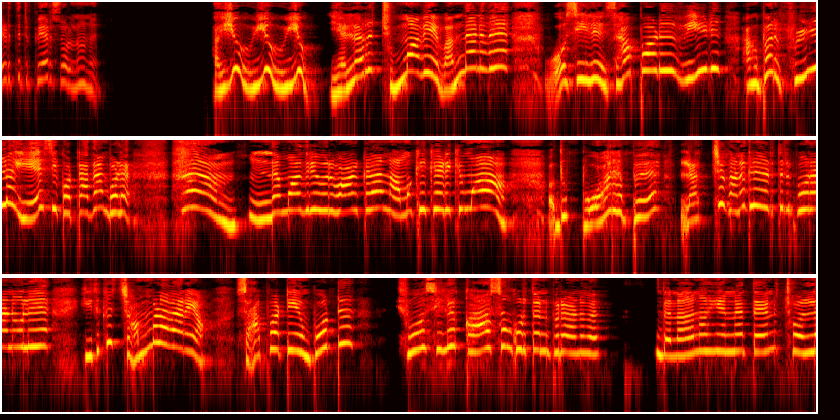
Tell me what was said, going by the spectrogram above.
எடுத்துட்டு பேர் சொல்லணும்னு. ஐயோ ஐயோ ஐயோ எல்லாரும் சும்மாவே வந்தானுவே. ஓசியில சாப்பாடு வீடு அங்க பாரு ஃபுல்லா ஏசி கொட்டாதான் போல ஹம், இந்த மாதிரி ஒரு வாழ்க்கை நமக்கு கிடைக்குமா அது போறப்ப லட்சக்கணக்கில் எடுத்துட்டு போறானுங்களே இதுக்கு சம்பளம் வேறையாம் சாப்பாட்டையும் போட்டு ஓசியில காசும் கொடுத்து அனுப்புறானுவ இதெல்லாம் நான் என்னத்தேன்னு சொல்ல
